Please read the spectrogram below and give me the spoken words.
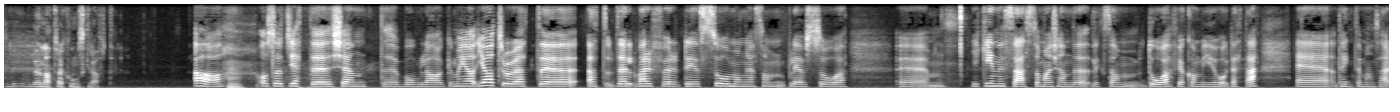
Det är väl en attraktionskraft. Ja, Mm. och så ett jättekänt eh, bolag. Men jag, jag tror att, eh, att det, varför det är så många som blev så ehm, gick in i SAS och man kände liksom då, för jag kommer ju ihåg detta, eh, tänkte man så här,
